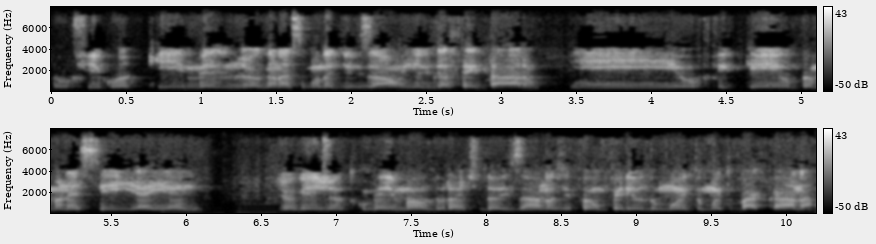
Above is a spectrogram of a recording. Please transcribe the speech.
eu fico aqui mesmo jogando na segunda divisão, e eles aceitaram, e eu fiquei, eu permaneci, e aí joguei junto com meu irmão durante dois anos, e foi um período muito, muito bacana,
